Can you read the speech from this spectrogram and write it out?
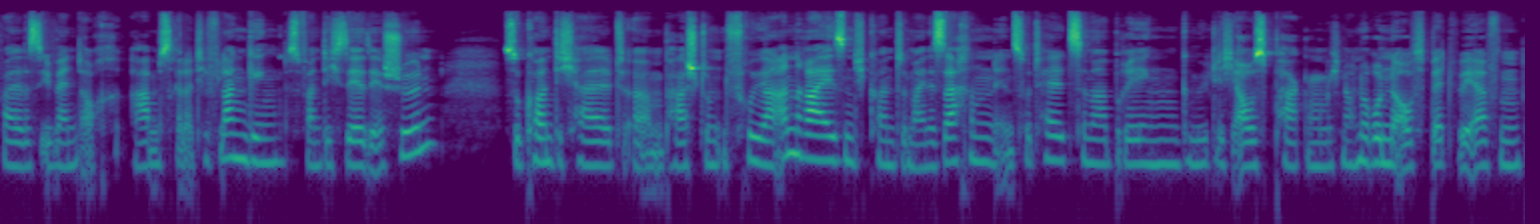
weil das Event auch abends relativ lang ging. Das fand ich sehr, sehr schön. So konnte ich halt äh, ein paar Stunden früher anreisen. Ich konnte meine Sachen ins Hotelzimmer bringen, gemütlich auspacken, mich noch eine Runde aufs Bett werfen.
